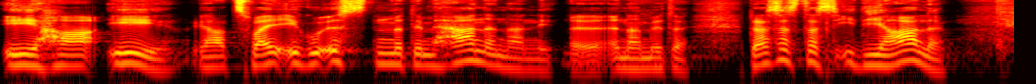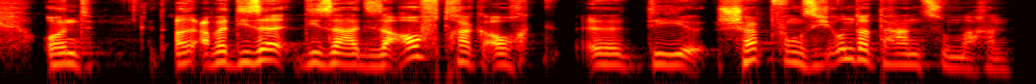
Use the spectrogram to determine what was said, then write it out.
EHE, e, ja, zwei Egoisten mit dem Herrn in der, äh, in der Mitte. Das ist das Ideale. Und, aber dieser, dieser, dieser Auftrag auch, äh, die Schöpfung sich untertan zu machen,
